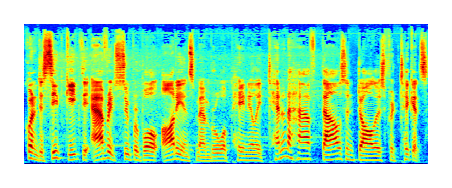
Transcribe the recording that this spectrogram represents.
According to SeatGeek, the average Super Bowl audience member will pay nearly $10,500 for tickets.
